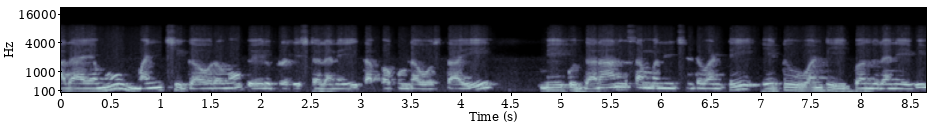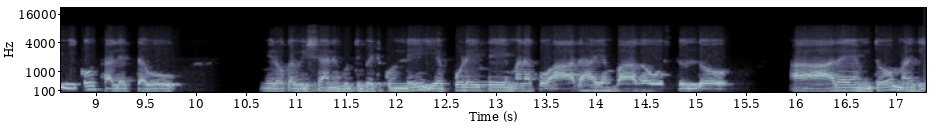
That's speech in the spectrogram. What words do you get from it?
ఆదాయము మంచి గౌరవం పేరు ప్రతిష్టలనేవి తప్పకుండా వస్తాయి. మీకు ధనానికి సంబంధించినటువంటి ఎటువంటి ఇబ్బందులు అనేవి మీకు తలెత్తవు. మీరు ఒక విషయాన్ని గుర్తుపెట్టుకోండి. ఎప్పుడైతే మనకు ఆదాయం బాగా వస్తుందో ఆ ఆదాయంతో మనకి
